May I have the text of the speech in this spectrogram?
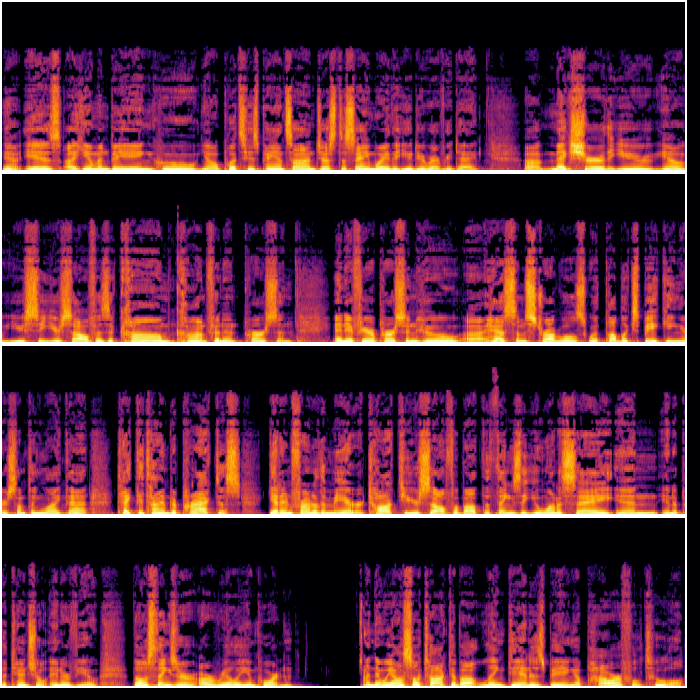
you know, is a human being who you know puts his pants on just the same way that you do every day. Uh, make sure that you you know you see yourself as a calm, confident person. And if you're a person who uh, has some struggles with public speaking or something like that, take the time to practice. Get in front of the mirror. Talk to yourself about the things that you want to say in in a potential interview. Those things are, are really important. And then we also talked about LinkedIn as being a powerful tool.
